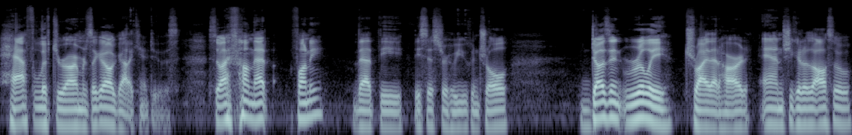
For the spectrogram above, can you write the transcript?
half lift your arm and it's like, oh God, I can't do this. So I found that funny that the the sister who you control doesn't really try that hard. And she could have also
